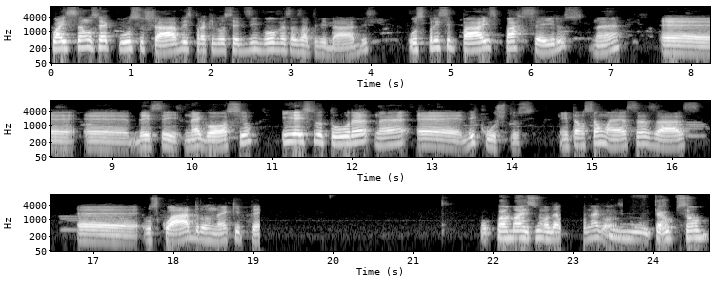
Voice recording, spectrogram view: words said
quais são os recursos chaves para que você desenvolva essas atividades, os principais parceiros né, é, é, desse negócio e a estrutura né, é, de custos. Então, são essas as, é, os quadros né, que tem. Opa, mais um negócio. Uma interrupção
